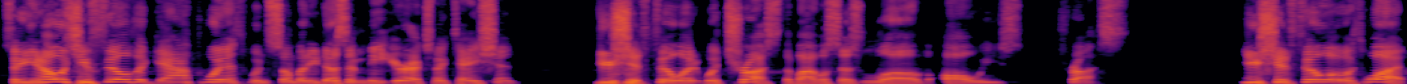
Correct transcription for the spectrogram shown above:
So, you know what you fill the gap with when somebody doesn't meet your expectation? You should fill it with trust. The Bible says, love always trusts. You should fill it with what?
